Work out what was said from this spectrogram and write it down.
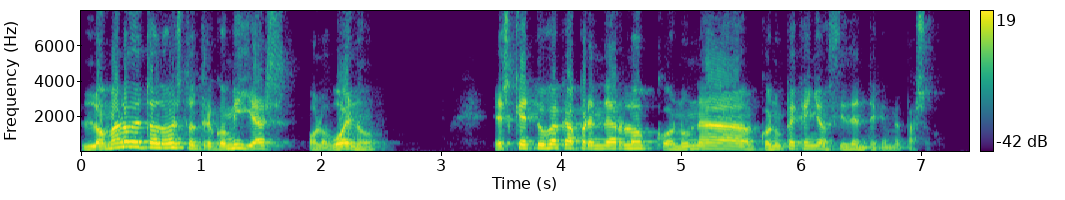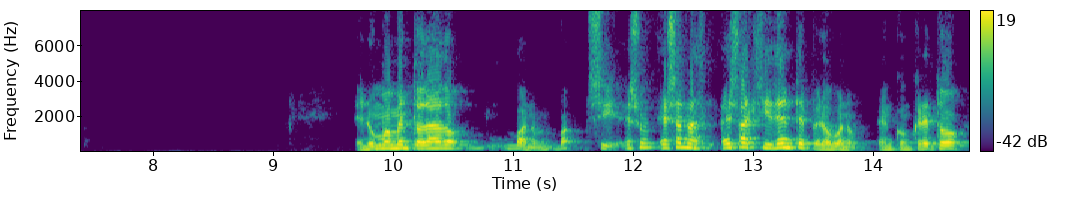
Lo malo de todo esto, entre comillas, o lo bueno, es que tuve que aprenderlo con, una, con un pequeño accidente que me pasó. En un momento dado, bueno, sí, es, un, accidente, pero bueno, en concreto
